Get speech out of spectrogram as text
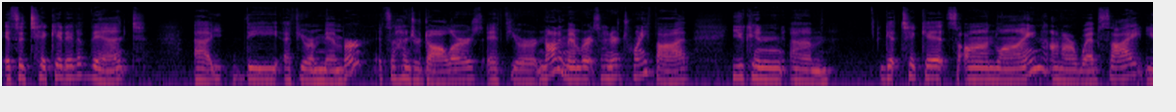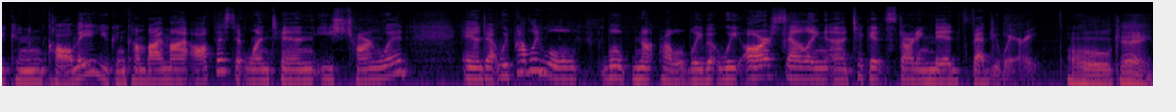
It's a ticketed event. Uh, the if you're a member, it's hundred dollars. If you're not a member, it's one hundred twenty-five. You can um, get tickets online on our website. You can call me. You can come by my office at 110 East Charnwood. And uh, we probably will, will not probably, but we are selling uh, tickets starting mid February. Okay.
